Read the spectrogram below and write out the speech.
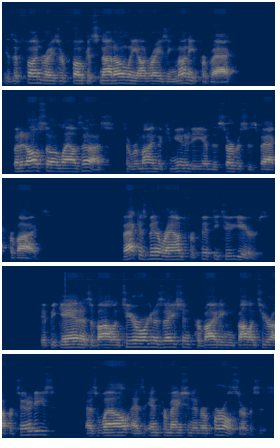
is a fundraiser focused not only on raising money for VAC, but it also allows us to remind the community of the services VAC provides. VAC has been around for 52 years. It began as a volunteer organization providing volunteer opportunities as well as information and referral services.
